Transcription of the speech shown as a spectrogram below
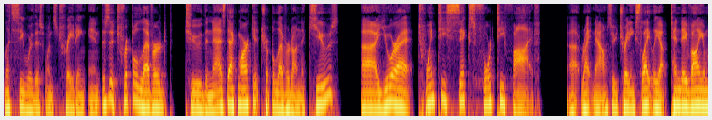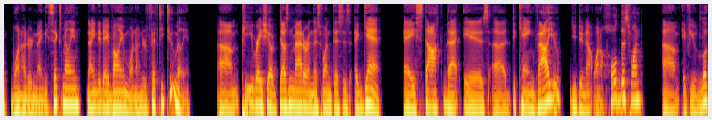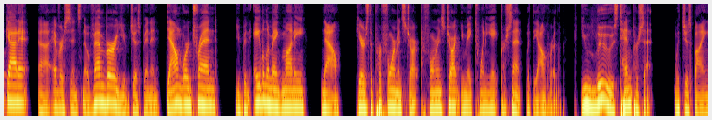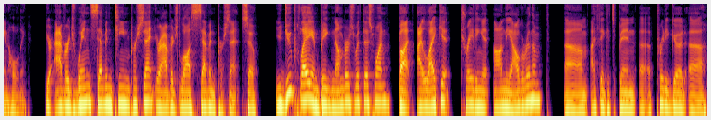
let's see where this one's trading in. This is a triple levered to the NASDAQ market, triple levered on the Qs. Uh, you are at 2645 uh, right now. So you're trading slightly up. 10 day volume, 196 million. 90 day volume, 152 million. Um, PE ratio doesn't matter in this one. This is, again, a stock that is uh, decaying value. You do not want to hold this one. Um, if you look at it, uh, ever since November, you've just been in downward trend. You've been able to make money. Now, Here's the performance chart. Performance chart, you make 28% with the algorithm. You lose 10% with just buying and holding. Your average win 17%, your average loss 7%. So you do play in big numbers with this one, but I like it trading it on the algorithm. Um, I think it's been a, a pretty good uh,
